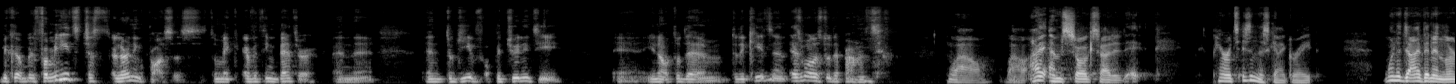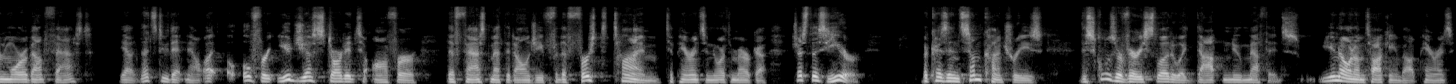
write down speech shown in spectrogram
because for me it's just a learning process to make everything better and uh, and to give opportunity, uh, you know, to the to the kids and as well as to the parents. Wow, wow! I am so excited. Eh, parents, isn't this guy great? Want to dive in and learn more about FAST? Yeah, let's do that now. Uh, Opher, you just started to offer the FAST methodology for the first time to parents in North America just this year, because in some countries the schools are very slow to adopt new methods. You know what I'm talking about, parents,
